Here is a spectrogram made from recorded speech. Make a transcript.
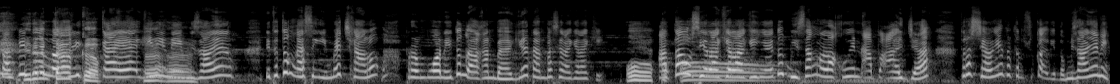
tapi itu kan cakep. kayak gini nih, misalnya itu tuh ngasih image kalau perempuan itu nggak akan bahagia tanpa si laki-laki. Oh, Atau si oh. laki-lakinya itu bisa ngelakuin apa aja, terus ceweknya tetap suka gitu. Misalnya nih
